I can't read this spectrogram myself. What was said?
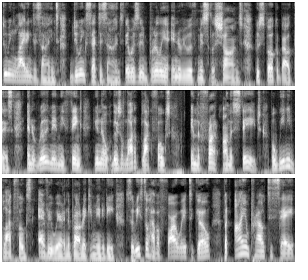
doing lighting designs, doing set designs. There was a brilliant interview with Miss LaChanze who spoke about this, and it really made me think, you know, there's a lot of black folks in the front on the stage, but we need black folks everywhere in the Broadway community. So we still have a far way to go, but I am proud to say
